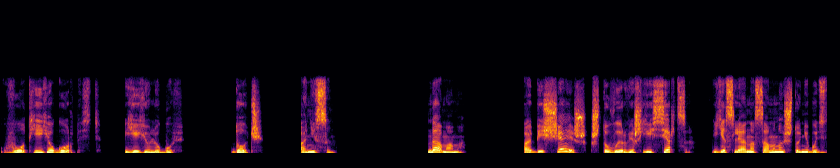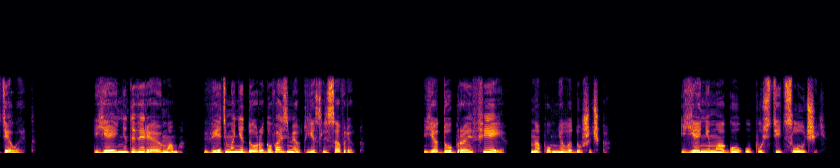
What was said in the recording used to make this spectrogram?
Вот ее гордость, ее любовь. Дочь, а не сын. Да, мама. Обещаешь, что вырвешь ей сердце, если она со мной что-нибудь сделает? Я ей не доверяю, мама. Ведьма недорого возьмет, если соврет. Я добрая фея, напомнила душечка. Я не могу упустить случай.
